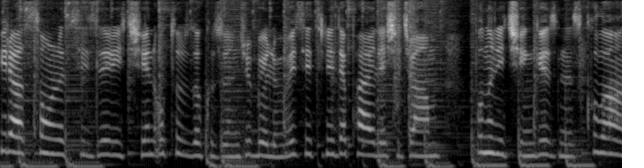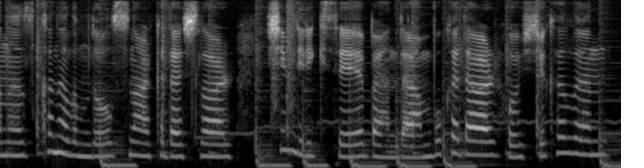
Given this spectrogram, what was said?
Biraz sonra sizler için 39. bölüm özetini de paylaşacağım. Bunun için gözünüz kulağınız kanalımda olsun arkadaşlar. Şimdilik ise benden bu kadar. Hoşçakalın.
